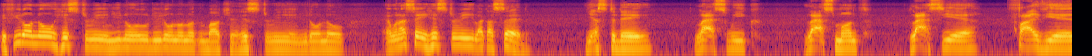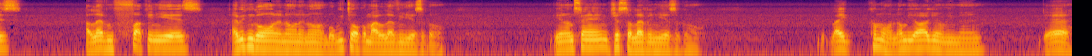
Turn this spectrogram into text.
if you don't know history and you know you don't know nothing about your history and you don't know and when I say history, like I said, yesterday, last week, last month, last year, five years, 11 fucking years, and we can go on and on and on, but we talking about 11 years ago. You know what I'm saying? Just 11 years ago. Like, come on, don't be arguing with me, man. Yeah.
